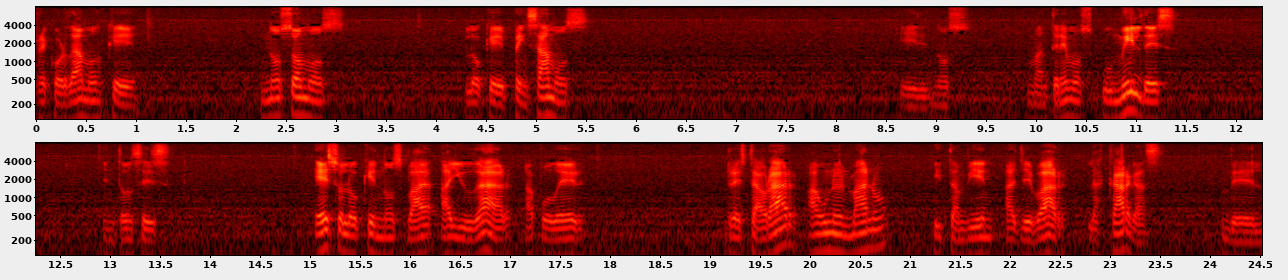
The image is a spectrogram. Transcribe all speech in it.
recordamos que no somos lo que pensamos y nos mantenemos humildes, entonces eso es lo que nos va a ayudar a poder restaurar a un hermano y también a llevar las cargas eh,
